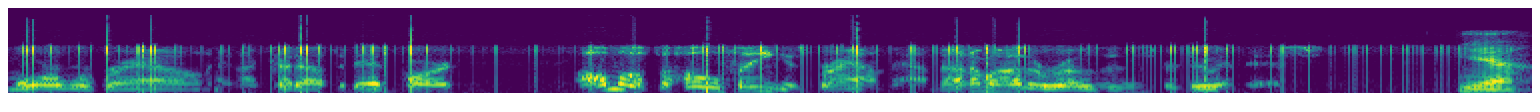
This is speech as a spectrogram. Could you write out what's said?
more were brown, and I cut out the dead part. Almost the whole thing is brown now. None of my other roses are doing this. Yeah.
